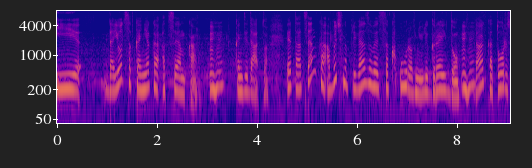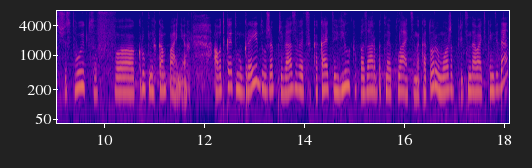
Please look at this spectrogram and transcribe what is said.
И дается такая некая оценка. Угу. кандидату. Эта оценка обычно привязывается к уровню или грейду, угу. да, который существует в э, крупных компаниях. А вот к этому грейду уже привязывается какая-то вилка по заработной плате, на которую может претендовать кандидат.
